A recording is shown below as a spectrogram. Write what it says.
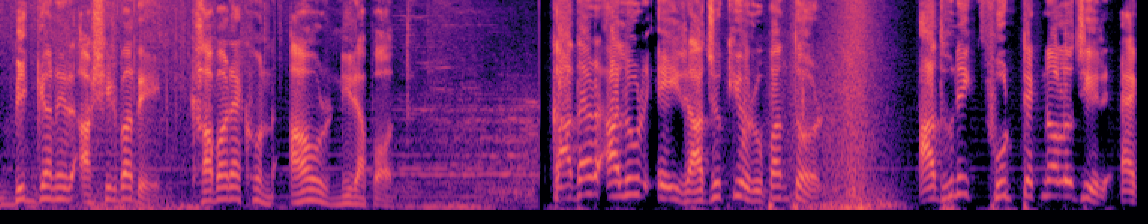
বিজ্ঞানের আশীর্বাদে খাবার এখন আওর নিরাপদ। কাদার আলুর এই রাজকীয় রূপান্তর আধুনিক ফুড টেকনোলজির এক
